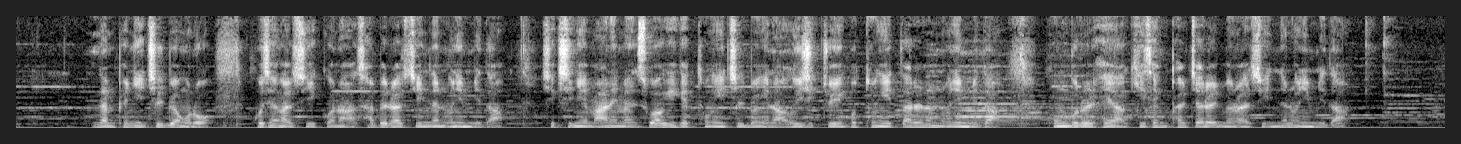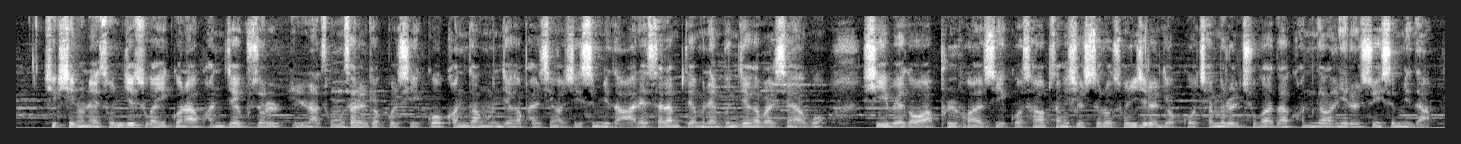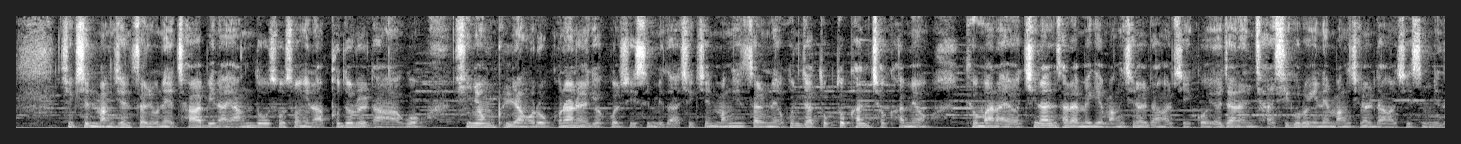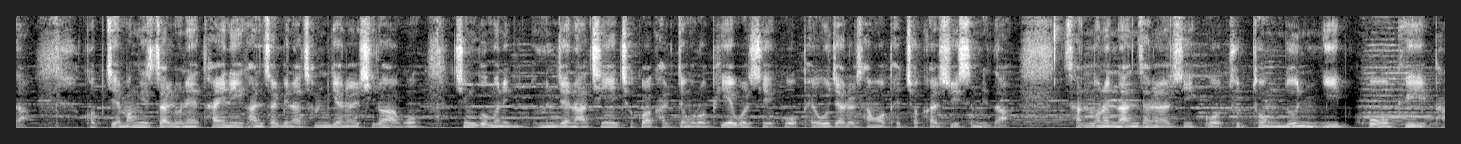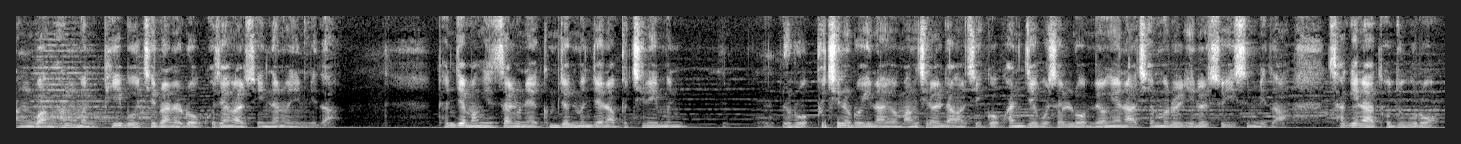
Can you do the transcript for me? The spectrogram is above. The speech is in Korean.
남편이 질병으로 고생할 수 있거나 사별할 수 있는 운입니다. 식신이 많으면 소화기 계통의 질병이나 의식주의 고통이 따르는 운입니다. 공부를 해야 기생팔자를 면할 수 있는 운입니다. 식신운에 손재수가 있거나 관제 구설이나 송사를 겪을 수 있고 건강 문제가 발생할 수 있습니다. 아랫사람 때문에 문제가 발생하고 시외가와 불화할 수 있고 사업상 실수로 손실을 겪고 재물을 추가하다 건강을 잃을 수 있습니다. 식신 망신살운에 차압이나 양도 소송이나 부도를 당하고 신용 불량으로 고난을 겪을 수 있습니다. 식신 망신살운에 혼자 똑똑한 척하며 교만하여 친한 사람에게 망신을 당할 수 있고 여자는 자식으로 인해 망신을 당할 수 있습니다. 겁제 망신살운에 타인의 간섭이나 참견을 싫어하고 친구 문제나 친인척과 갈등으로 피해볼 수 있고 배우자를 상호 배척할 수 있습니다. 산모는 난산을 할 수 있고 두통, 눈, 입, 코, 귀, 방광, 항문, 피부 질환으로 고생할 수 있는 운입니다. 편제 망신살 운에 금전 문제나 부친의 문 으로 부친으로 인하여 망신을 당할 수 있고 관제 구설로 명예나 재물을 잃을 수 있습니다. 사기나 도둑으로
